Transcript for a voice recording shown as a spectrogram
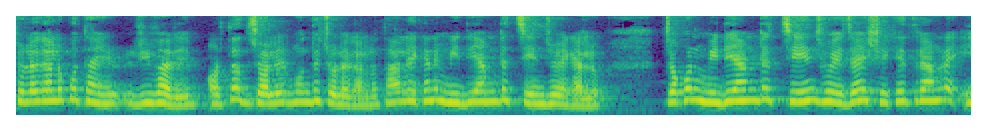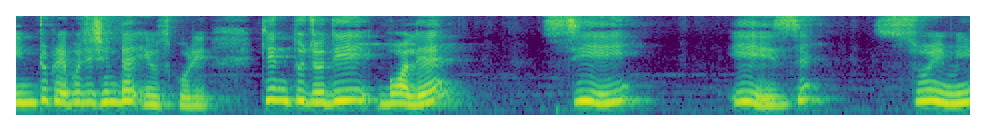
চলে গেল কোথায়? রিভারে অর্থাৎ জলের মধ্যে চলে গেল। তাহলে এখানে মিডিয়ামটা চেঞ্জ হয়ে গেল। যখন মিডিয়ামটা চেঞ্জ হয়ে যায়, সেক্ষেত্রে আমরা ইনটু প্রেপোজিশনটা ইউজ করি। কিন্তু যদি বলে সি ইজ সুইমিং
